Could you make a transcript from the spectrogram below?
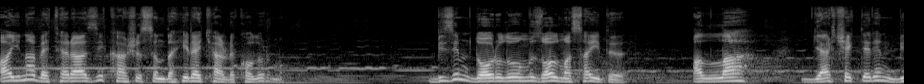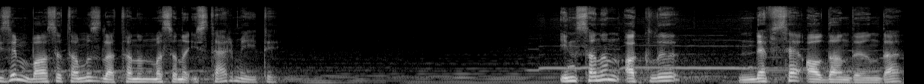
Ayna ve terazi karşısında hilekarlık olur mu?'' Bizim doğruluğumuz olmasaydı Allah gerçeklerin bizim vasıtamızla tanınmasını ister miydi? İnsanın aklı nefse aldandığında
